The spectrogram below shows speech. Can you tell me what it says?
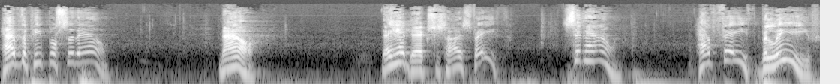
have the people sit down. Now, they had to exercise faith. Sit down, have faith, believe,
